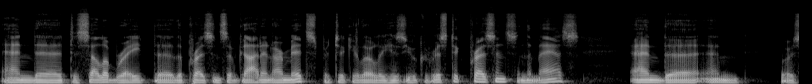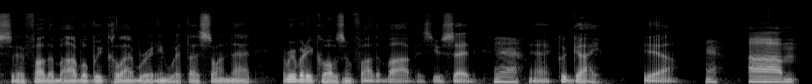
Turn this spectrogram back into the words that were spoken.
and uh, to celebrate uh, the presence of God in our midst, particularly His Eucharistic presence in the Mass, and uh, and of course uh, Father Bob will be collaborating with us on that. Everybody calls him Father Bob, as you said. Yeah. Yeah, good guy. Yeah. Yeah. Um,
